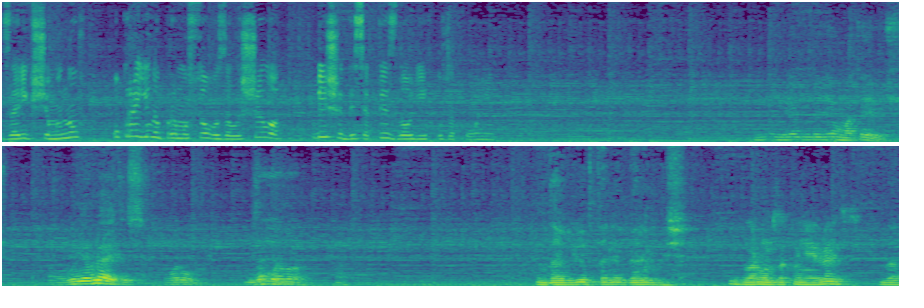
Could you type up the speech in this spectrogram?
за рік, що минув, Україну примусово залишило більше десяти злодіїв у законі. Я Валерий Матевич. Вы являетесь вором в законе? Давлев Талек Гарибович. Вором в законе являетесь? Да.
